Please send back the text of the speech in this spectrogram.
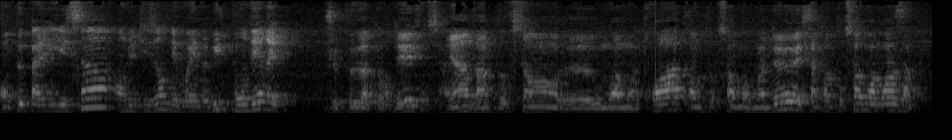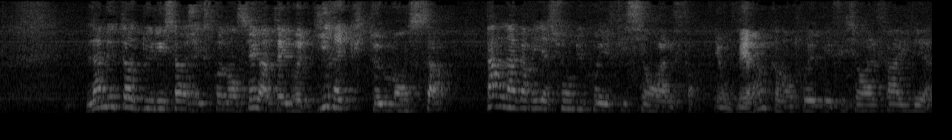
on peut pallier ça en utilisant des moyennes mobiles pondérées. Je peux accorder, je ne sais rien, 20% euh, au mois moins 3, 30% au mois moins 2 et 50% au mois moins 1. La méthode du lissage exponentiel intègre directement ça par la variation du coefficient alpha. Et on verra comment trouver le coefficient alpha idéal.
